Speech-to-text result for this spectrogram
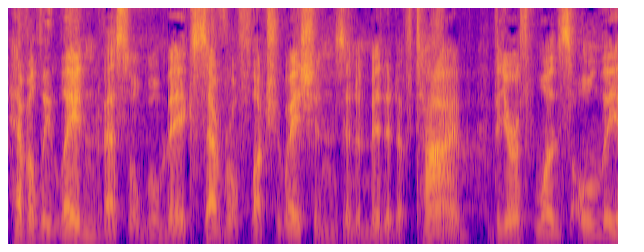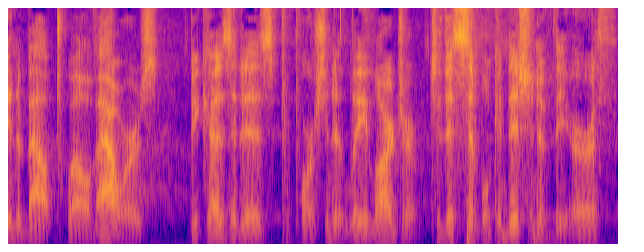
heavily laden vessel will make several fluctuations in a minute of time, the earth once only in about 12 hours, because it is proportionately larger. To this simple condition of the earth,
